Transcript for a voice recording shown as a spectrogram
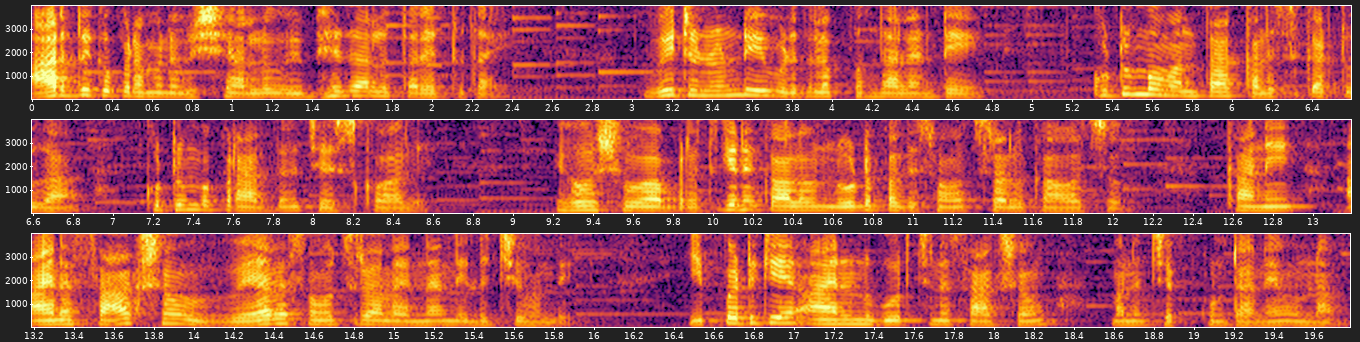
ఆర్థికపరమైన విషయాల్లో విభేదాలు తలెత్తుతాయి. వీటి నుండి విడుదల పొందాలంటే కుటుంబం అంతా కలిసికట్టుగా కుటుంబ ప్రార్థన చేసుకోవాలి. యహోశువ బ్రతికిన కాలం నూట పది సంవత్సరాలు కావచ్చు. కానీ ఆయన సాక్ష్యం వేల సంవత్సరాలైనా నిలిచి ఉంది. ఇప్పటికే ఆయనను గూర్చిన సాక్ష్యం మనం చెప్పుకుంటానే ఉన్నాం.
